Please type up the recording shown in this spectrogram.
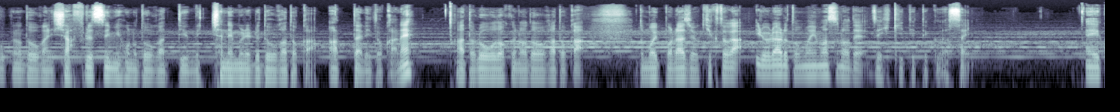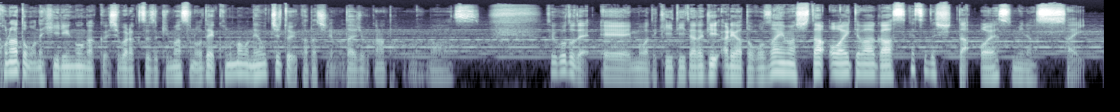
僕の動画にシャッフル睡眠法の動画っていうめっちゃ眠れる動画とかあったりとかね、あと朗読の動画とか、あともう一本ラジオ聞くとか、いろいろあると思いますので、ぜひ聞いていってください。えーこの後もね、ヒーリング音楽しばらく続きますので、このまま寝落ちという形でも大丈夫かなと思います。ということで、えー今まで聞いていただきありがとうございました。お相手はガスケツでした。おやすみなさい。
